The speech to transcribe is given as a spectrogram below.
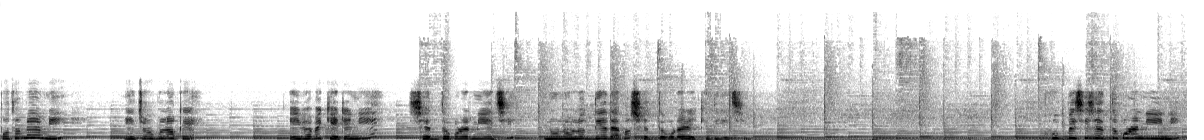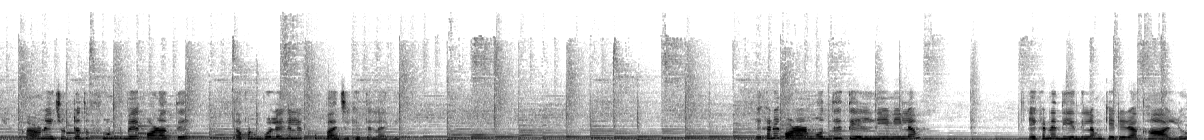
প্রথমে আমি এঁচোড়গুলোকে এইভাবে কেটে নিয়ে সেদ্ধ করে নিয়েছি। নুন, হলুদ দিয়ে দেখো সেদ্ধ করে রেখে দিয়েছি। খুব বেশি সেদ্ধ করে নিইনি, কারণ এঁচোড়টা তো ফুটবে কড়াতে, তখন গলে গেলে খুব বাজে খেতে লাগে। এখানে কড়ার মধ্যে তেল নিয়ে নিলাম। এখানে দিয়ে দিলাম কেটে রাখা আলু।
